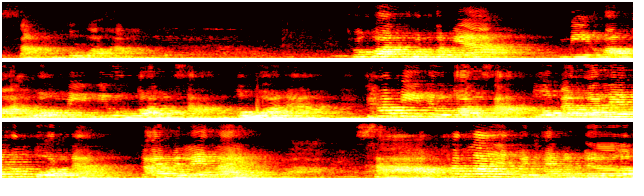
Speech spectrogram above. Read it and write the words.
3 ตัวค่ะ ทุกคนคุณคนนี้มีความหมายว่ามีนิวตอนสามตัวนะ ถ้ามีนิวตอนสามตัวแปลว่าเลขข้างบนน่ะ กลายเป็นเลขอะไรสามข้างล่างยังเป็นใครเหมือนเดิม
